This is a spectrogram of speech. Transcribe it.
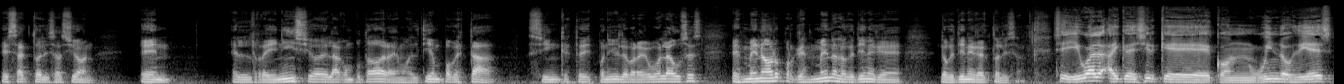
esa actualización en el reinicio de la computadora, digamos, el tiempo que está sin que esté disponible para que vos la uses, es menor porque es menos lo que tiene que, lo que, tiene que actualizar. Sí, igual hay que decir que con Windows 10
